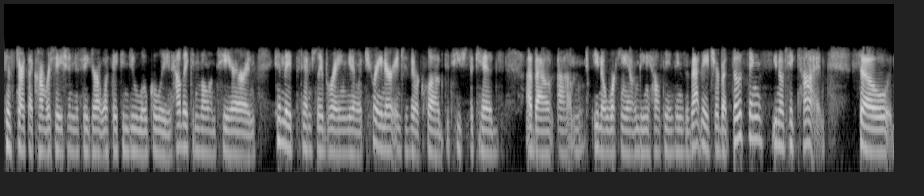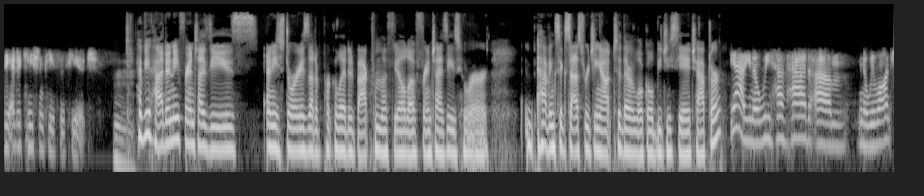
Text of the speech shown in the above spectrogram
to start that conversation to figure out what they can do locally and how they can volunteer and can they potentially bring, you know, a trainer into their club to teach the kids about, um, you know, working out and being healthy and things of that nature. But those things, you know, take time. So the education piece is huge. Hmm. Have you had any franchisees, any stories that have percolated back from the field of franchisees who are having success reaching out to their local BGCA chapter? Yeah, you know, we have had, um, you know, we launched,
